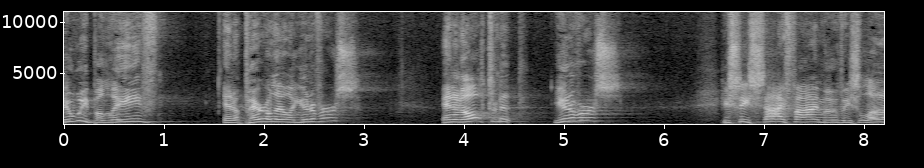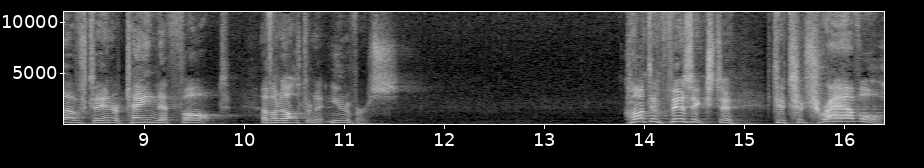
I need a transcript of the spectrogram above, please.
Do we believe in a parallel universe? In an alternate universe? You see, sci fi movies love to entertain that thought of an alternate universe. Quantum physics to, to, to travel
